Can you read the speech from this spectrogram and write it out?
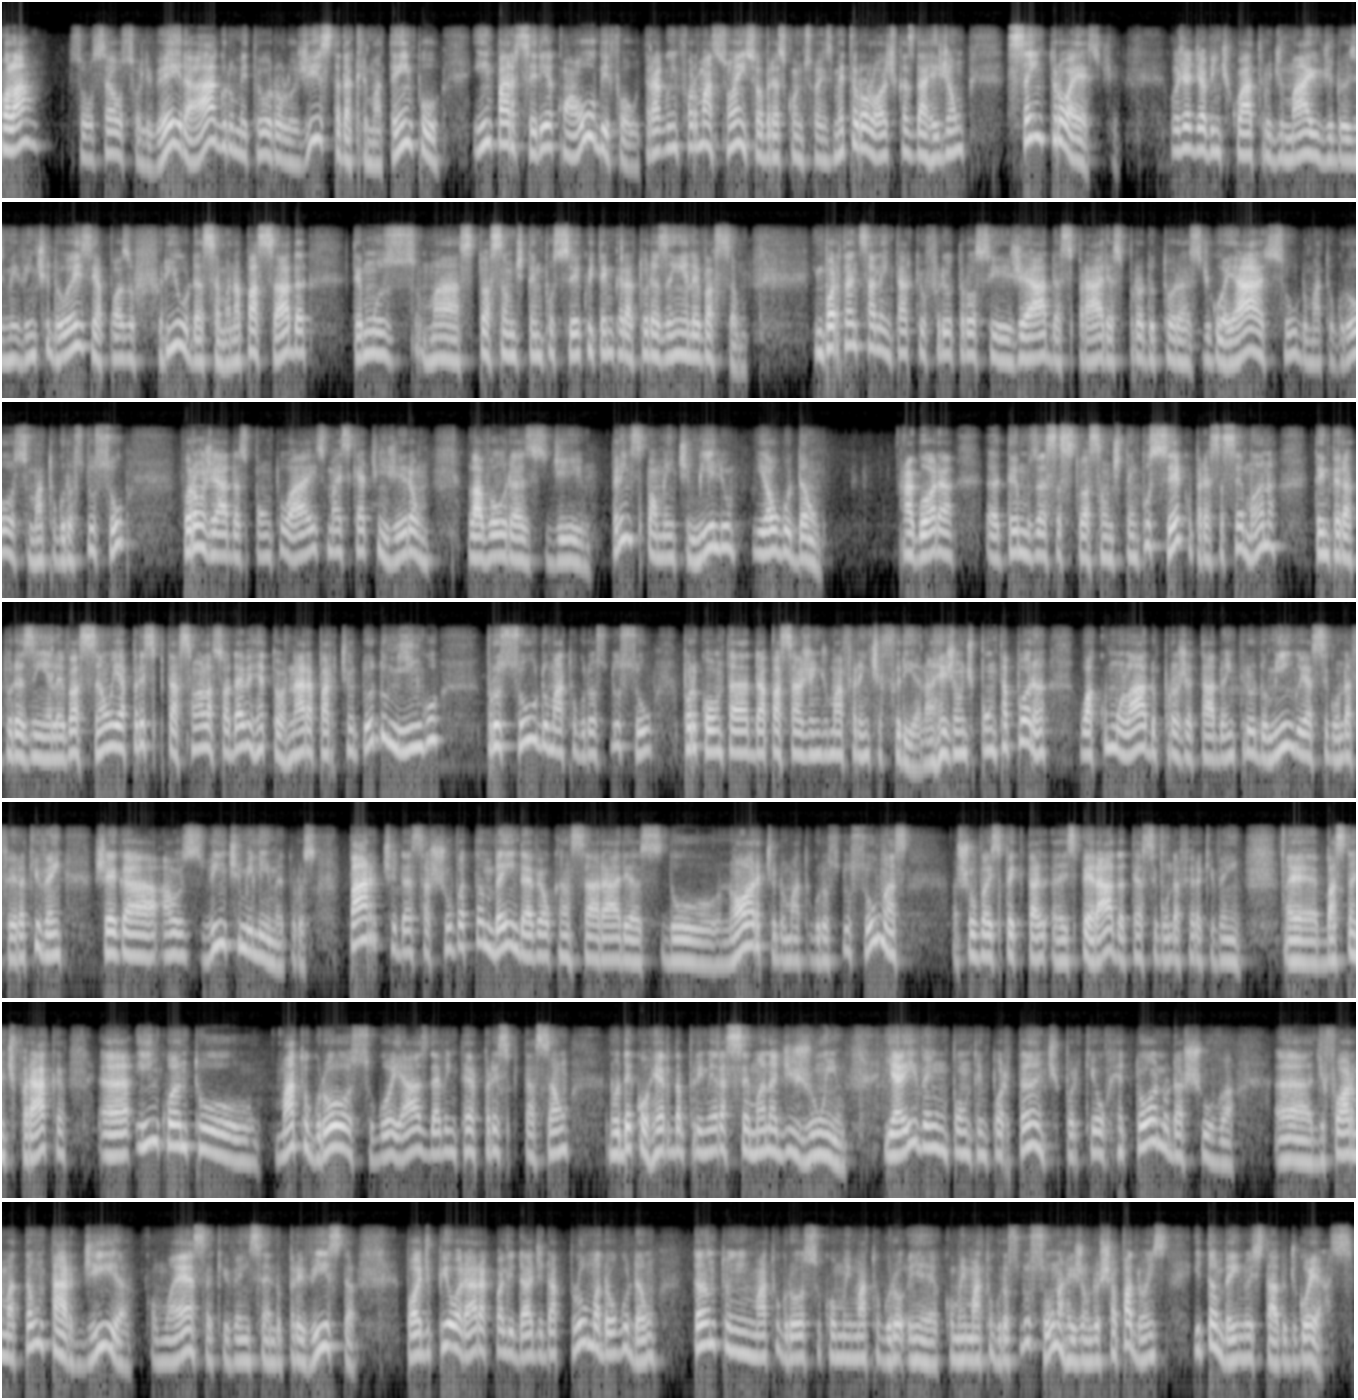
Olá, sou Celso Oliveira, agrometeorologista da Climatempo, e em parceria com a Ubifol, trago informações sobre as condições meteorológicas da região centro-oeste. Hoje é dia 24 de maio de 2022 e após o frio da semana passada, temos uma situação de tempo seco e temperaturas em elevação. Importante salientar que o frio trouxe geadas para áreas produtoras de Goiás, sul do Mato Grosso, Mato Grosso do Sul, foram geadas pontuais, mas que atingiram lavouras de principalmente milho e algodão. Agora uh, temos essa situação de tempo seco para essa semana, temperaturas em elevação e a precipitação ela só deve retornar a partir do domingo para o sul do Mato Grosso do Sul por conta da passagem de uma frente fria. Na região de Ponta Porã, o acumulado projetado entre o domingo e a segunda-feira que vem chega aos 20 milímetros. Parte dessa chuva também deve alcançar áreas do norte do Mato Grosso do Sul, mas a chuva esperada até a segunda-feira que vem é bastante fraca, uh, enquanto Mato Grosso, Goiás devem ter precipitação no decorrer da primeira semana de junho. E aí vem um ponto importante, porque o retorno da chuva uh, de forma tão tardia como essa que vem sendo prevista pode piorar a qualidade da pluma do algodão, tanto em Mato Grosso como em Mato, Gro eh, como em Mato Grosso do Sul, na região dos Chapadões, e também no estado de Goiás.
